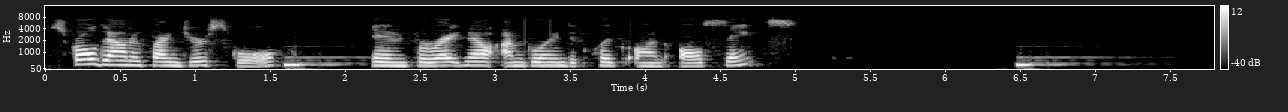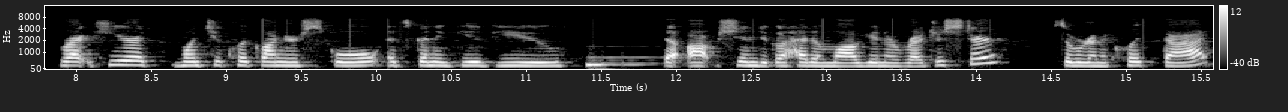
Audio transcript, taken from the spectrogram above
scroll down and find your school. And for right now I'm going to click on All Saints. Right here, once you click on your school, it's going to give you the option to go ahead and log in or register. So we're going to click that.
